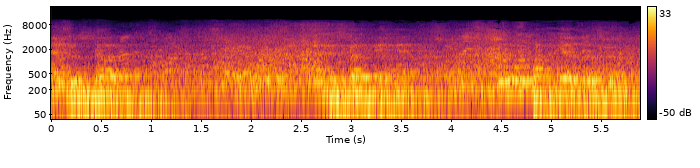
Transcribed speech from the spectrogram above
عندنا الدستور الدستور فيه المنطق ديال الدستور وفيه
